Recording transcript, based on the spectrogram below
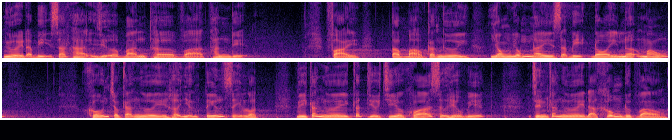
người đã bị sát hại giữa bàn thờ và thánh điện. Phải, ta bảo các ngươi, dòng giống này sẽ bị đòi nợ máu. Khốn cho các ngươi hỡi những tiến sĩ luật, vì các ngươi cất giữ chìa khóa sự hiểu biết. Chính các ngươi đã không được vào,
